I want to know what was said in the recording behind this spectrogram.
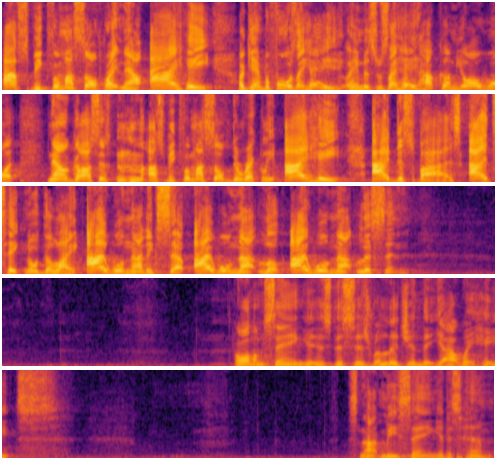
I'll speak for myself right now. I hate. Again, before it was like, Hey, Amos was like, Hey, how come y'all want? Now God says, I speak for myself directly. I hate, I despise, I take no delight, I will not accept, I will not look, I will not listen. All I'm saying is this is religion that Yahweh hates. It's not me saying it's Him.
